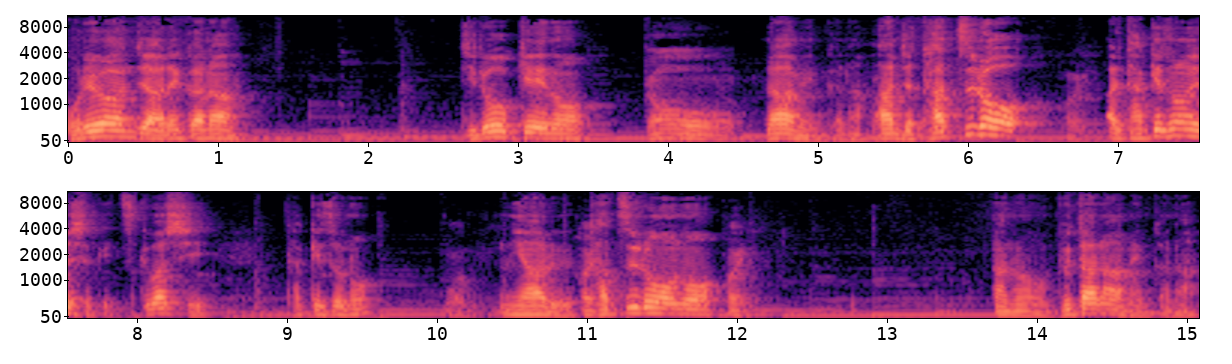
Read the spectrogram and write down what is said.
俺はじゃああれかな。二郎系のラーメンかな。あじゃあ達郎。ーはい。あれ竹園でしたっけ？つくば市。竹園まにあるはい。達郎の、あはい。あの豚ラーメンかな。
